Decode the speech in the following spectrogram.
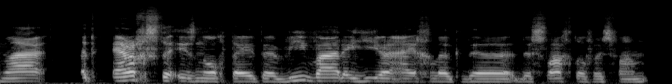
Maar het ergste is nog, Peter, wie waren hier eigenlijk de, de slachtoffers van?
